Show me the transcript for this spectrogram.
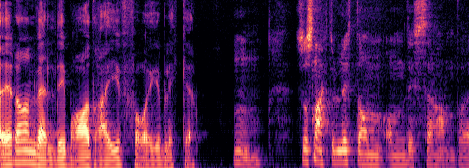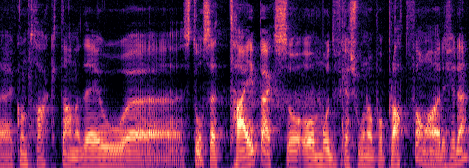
er det en veldig bra drive for øyeblikket. Mm. Så snakket du litt om, om, disse andre kontraktene. Det er jo uh, stort sett tiebacks og, og, modifikasjoner på plattformer, er det ikke det?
